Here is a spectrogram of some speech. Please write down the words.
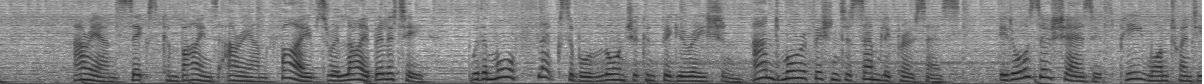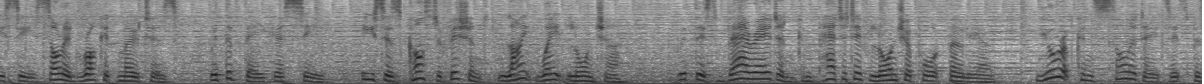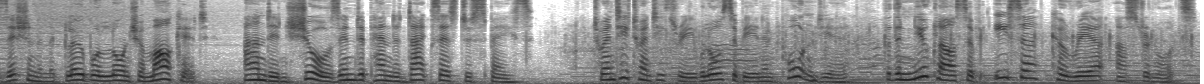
Ariane 6 combines Ariane 5's reliability with a more flexible launcher configuration and more efficient assembly process. It also shares its P120C solid rocket motors with the Vega C. ESA's cost-efficient, lightweight launcher. With this varied and competitive launcher portfolio, Europe consolidates its position in the global launcher market and ensures independent access to space. 2023 will also be an important year for the new class of ESA career astronauts.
